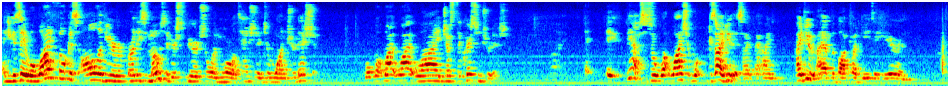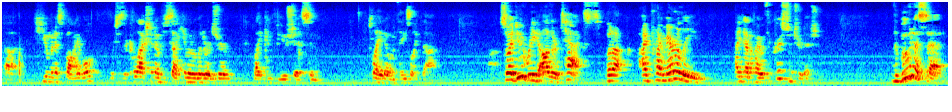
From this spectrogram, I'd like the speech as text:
and you can say, well, why focus all of your, or at least most of your spiritual and moral attention into one tradition? Well, why, why, why just the Christian tradition? It, yeah, so wh- why should, because I do this. I, I, I do. I have the Bhagavad Gita here and uh, Humanist Bible, which is a collection of secular literature like Confucius and Plato and things like that. So I do read other texts, but I, I primarily identify with the Christian tradition. The Buddha said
